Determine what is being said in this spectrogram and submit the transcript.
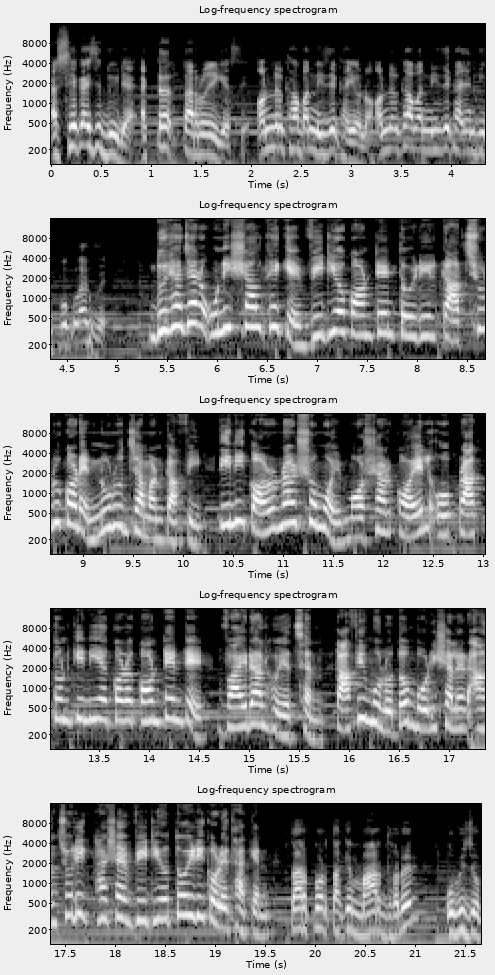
আর সে খাইছে দুইটা একটা তার রয়ে গেছে। অন্যের খাবার নিজে খাইও না। অন্যের খাবার নিজে খাইয়েন কি পোক লাগছে? দুই সাল থেকে ভিডিও কন্টেন্ট তৈরির কাজ শুরু করেন নুরুজ্জামান কাফি। তিনি করোনার সময় মশার কয়েল ও প্রাক্তনকে নিয়ে করা কন্টেন্টে ভাইরাল হয়েছেন। কাফি মূলত বরিশালের আঞ্চলিক ভাষায় ভিডিও তৈরি করে থাকেন। তারপর তাকে মার ধরের অভিযোগ।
